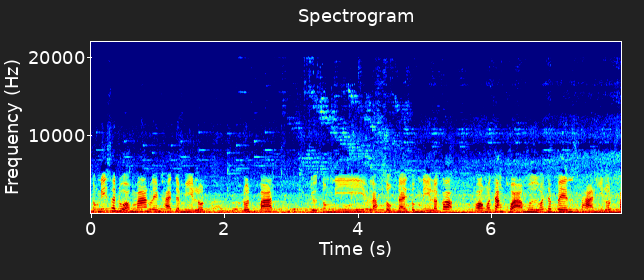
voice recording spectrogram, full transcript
ตรงนี้สะดวกมากเลยค่ะ จะมีรถรถบัสอยู่ตรงนี้ รับส่งได้ตรงนี้แล้วก็ ออกมาทางขวามือก็จะเป็นสถานีรถไฟ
